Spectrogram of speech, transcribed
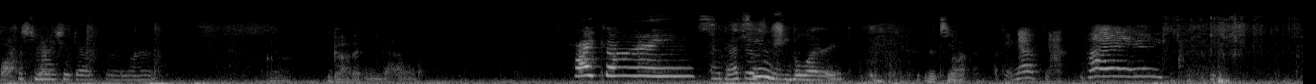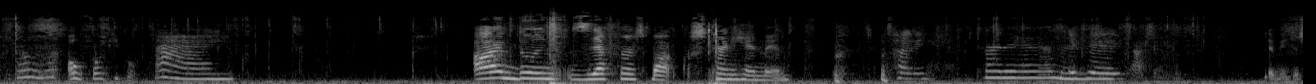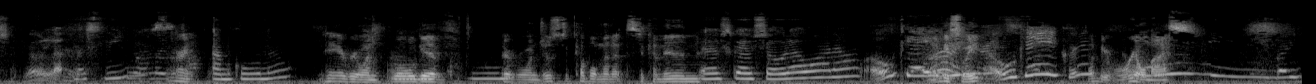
box. Customize your dad for a minute. Uh, got it. Got it. Hi guys. That's that just seems me. blurry. It's not. Okay, no, it's not. Hi. Oh, oh four people. Hi. I'm doing Zephyrus box, Tiny Handman. Tiny. Tiny Handman. AKA Cashin. Let me just roll up my sleeves. All right. I'm cool now. Hey everyone, we'll give everyone just a couple minutes to come in. Let's go soda water. Okay. That'd be sweet. Okay, Chris. That'd be real nice. Buddy.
